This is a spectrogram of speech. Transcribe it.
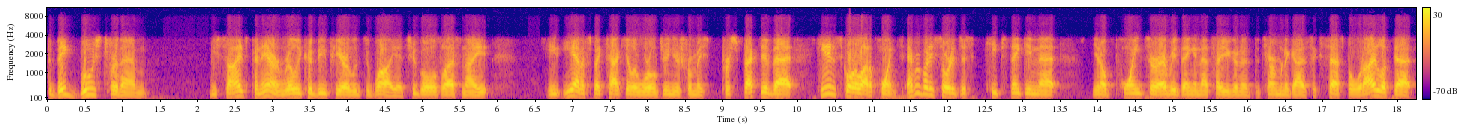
the big boost for them, besides Panarin, really could be Pierre Luc Dubois. He had two goals last night he he had a spectacular World Juniors from a perspective that he didn't score a lot of points. Everybody sort of just keeps thinking that you know points are everything, and that's how you're going to determine a guy's success. But what I looked at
